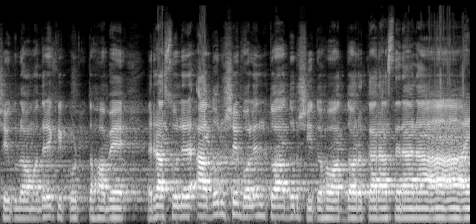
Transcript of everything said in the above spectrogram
সেগুলো আমাদেরকে করতে হবে। রাসূলের আদর্শে বলেন তো আদর্শিত হওয়ার দরকার আছে না নাই?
